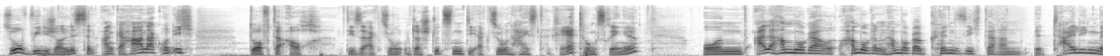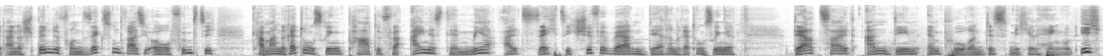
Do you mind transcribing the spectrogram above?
sowie die Journalistin Anke Harnack und ich durfte auch diese Aktion unterstützen. Die Aktion heißt Rettungsringe. Und alle Hamburger, Hamburgerinnen und Hamburger können sich daran beteiligen. Mit einer Spende von 36,50 Euro kann man Rettungsringpate für eines der mehr als 60 Schiffe werden, deren Rettungsringe derzeit an den Emporen des Michel hängen. Und ich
